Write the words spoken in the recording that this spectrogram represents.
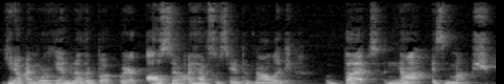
you know, I'm working on another book where also I have substantive knowledge, but not as much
